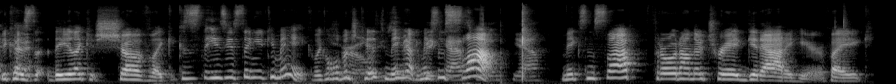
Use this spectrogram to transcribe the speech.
Because they like shove like because it's the easiest thing you can make. Like a whole bunch of kids make make, make some casserole. slop. Yeah. Make some slop, throw it on their tray, get out of here. Like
